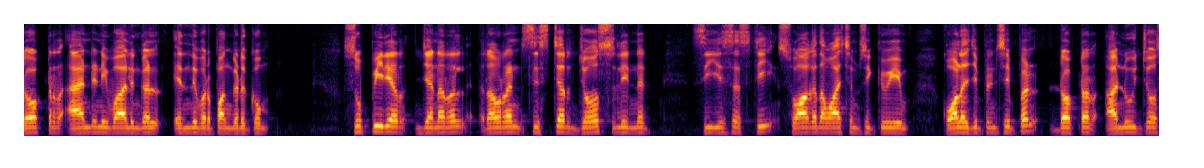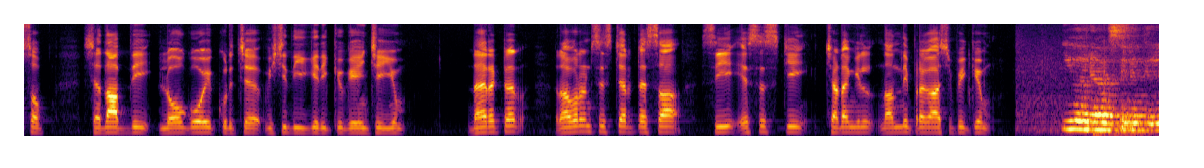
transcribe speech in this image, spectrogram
doctor Antony Valungal എന്നിവർ പങ്കെടുക്കും. Superior general reverend sister Jose Linnet C S S T സ്വാഗതം ആശംസിക്കുകയും college principal doctor Anu Joseph ശതാബ്ദി ലോഗോയെക്കുറിച്ച് വിശദീകരിക്കുകയും ചെയ്യും. Director reverend sister Tessa C S S T ചടങ്ങിൽ നന്ദി പ്രകാശിപ്പിക്കും. ഈ ഒരു അവസരത്തിൽ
